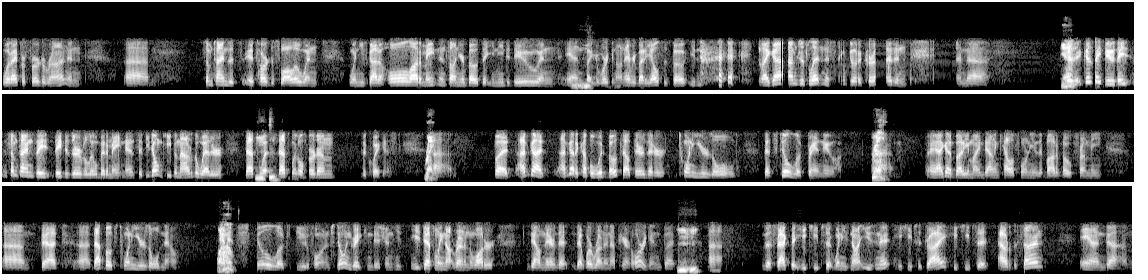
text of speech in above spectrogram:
what I prefer to run, and um, sometimes it's it's hard to swallow when when you've got a whole lot of maintenance on your boat that you need to do and and Mhm. but you're working on everybody else's boat you you're like ah, I'm just letting this thing go to crud and and uh yeah. because they do they sometimes they they deserve a little bit of maintenance if you don't keep them out of the weather that's Mhm. what that's what'll hurt them the quickest Right. um, but I've got I've got a couple wood boats out there that are 20 years old that still look brand new. really. Um, I got a buddy of mine down in California that bought a boat from me. Um, that uh, that boat's 20 years old now, wow. and it still looks beautiful and still in great condition. He's he's definitely not running the water down there that that we're running up here in Oregon, but hmm uh, the fact that he keeps it when he's not using it, he keeps it dry, he keeps it out of the sun, and um,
